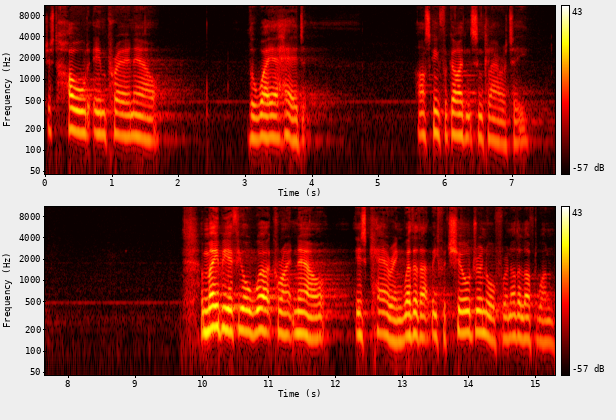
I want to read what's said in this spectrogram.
just hold in prayer now the way ahead, asking for guidance and clarity. And maybe if your work right now is caring, whether that be for children or for another loved one,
